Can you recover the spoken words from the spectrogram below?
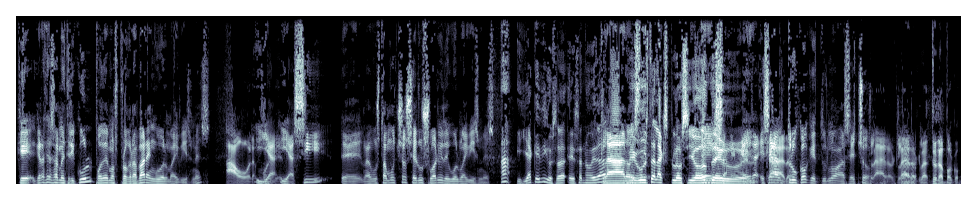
que gracias a Metricool podemos programar en Google My Business. Ahora, Y, muy a- bien. y así eh, me ha gustado mucho ser usuario de Google My Business. Ah, y ya que digo esa, esa novedad, Claro, me ese- gusta la explosión de Esa- Google. era- ese era el Claro. truco que tú no has hecho. Claro, claro, claro. Tú tampoco.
